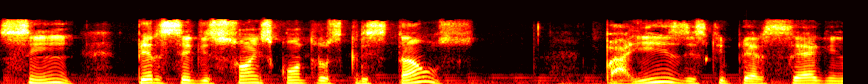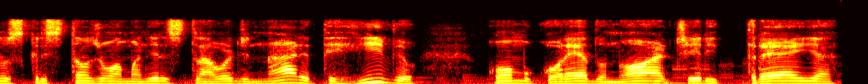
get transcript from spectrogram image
Sim, perseguições contra os cristãos países que perseguem os cristãos de uma maneira extraordinária, terrível, como Coreia do Norte, Eritreia,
